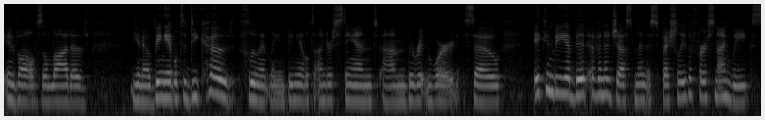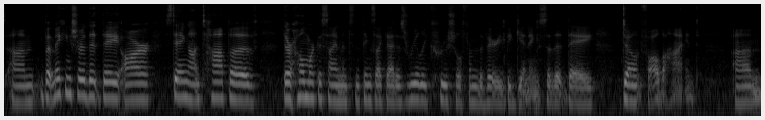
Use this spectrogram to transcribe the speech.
involves a lot of, you know, being able to decode fluently and being able to understand um, the written word. So it can be a bit of an adjustment, especially the first nine weeks, um, but making sure that they are staying on top of their homework assignments and things like that is really crucial from the very beginning so that they don't fall behind. Um,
